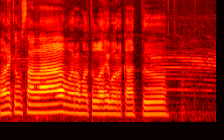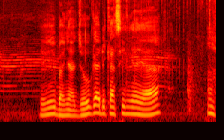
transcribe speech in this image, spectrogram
Waalaikumsalam warahmatullahi wabarakatuh. Eh, banyak juga dikasihnya ya. Hmm,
